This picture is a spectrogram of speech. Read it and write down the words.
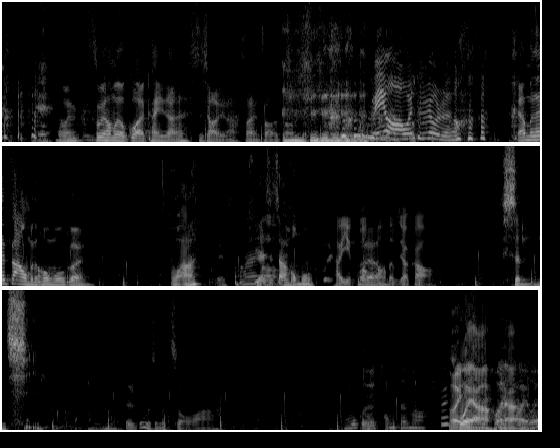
他们，所以他们有过来看一下，是小雨啊，算了，走了走了。没有啊，完全没有人哦。哎他们在炸我们的红魔鬼，哇，居然是炸红魔鬼，他眼光放的比较高。神奇。这路怎么走啊？红魔鬼会重生吗？会啊会啊，会会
